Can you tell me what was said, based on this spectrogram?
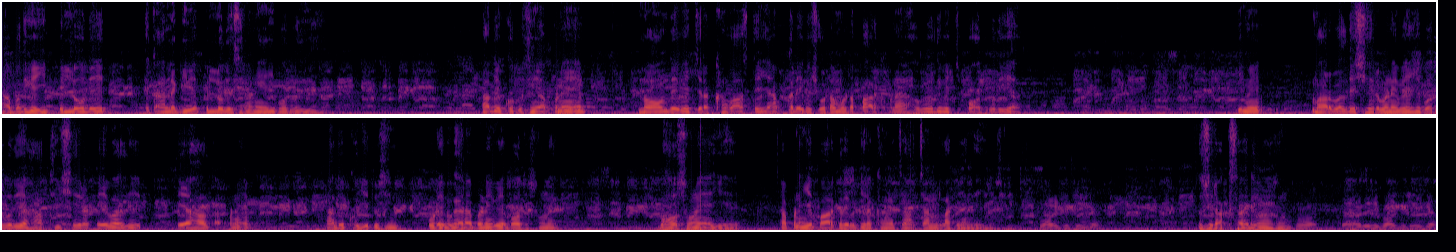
ਆ ਵਧੀਆ ਜੀ, ਪਿੱਲੋ ਦੇ ਦੁਕਾਨ ਲੱਗੀ ਹੋਈ ਹੈ, ਪਿੱਲੋ ਦੇ ਸਿਰਹਾਣੇ ਆ ਜੀ, ਬਹੁਤ ਵਧੀਆ। ਆ ਦੇਖੋ ਤੁਸੀਂ ਆਪਣੇ ਲੌਨ ਦੇ ਵਿੱਚ ਰੱਖਣ ਵਾਸਤੇ ਜਾਂ ਘਰੇ ਕੋਈ ਛੋਟਾ ਮੋਟਾ ਪਾਰਕ ਬਣਾਇਆ ਹੋਵੇ, ਉਹਦੇ ਵਿੱਚ ਬਹੁਤ ਵਧੀਆ। ਜਿਵੇਂ ਮਾਰਬਲ ਦੇ ਸ਼ੇਰ ਬਣੇ ਹੋਏ ਆ ਜੀ, ਬਹੁਤ ਵਧੀਆ। ਹਾਥੀ ਸ਼ੇਰ, ਟੇਬਲ ਜੀ, ਤੇ ਆਹ ਆਪਣੇ ਆ ਦੇਖੋ ਜੀ ਤੁਸੀਂ, ਘੋੜੇ ਵਗੈਰਾ ਬਣੇ ਹੋਏ ਆ, ਬਹੁਤ ਸੋਹਣੇ। ਬਹੁਤ ਸੋਹਣੇ ਆ ਜੀ ਇਹ। ਆਪਣੇ ਜੇ ਪਾਰਕ ਦੇ ਵਿੱਚ ਰੱਖਾਂਗੇ ਚਾਰ ਚੰਨ ਲੱਗ ਜਾਂਦੇ ਜੀ। ਉਸਨੂੰ। ਕੁਆਲਿਟੀ ਠੀਕ ਆ? ਤੁਸੀਂ ਰੱਖ ਸਕਦੇ ਹੋ ਇਸ ਨੂੰ ਬਹੁਤ ਕੈਮਰੇ ਦੀ ਕੁਆਲਿਟੀ ਠੀਕ ਆ?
